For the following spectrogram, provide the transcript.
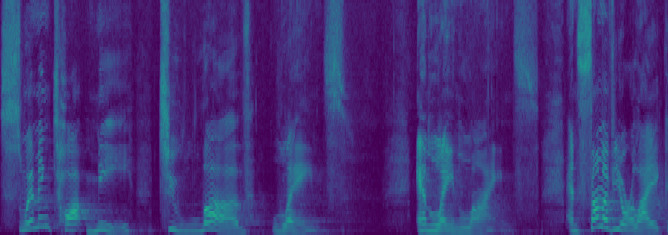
Swimming taught me to love lanes and lane lines. And some of you are like,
